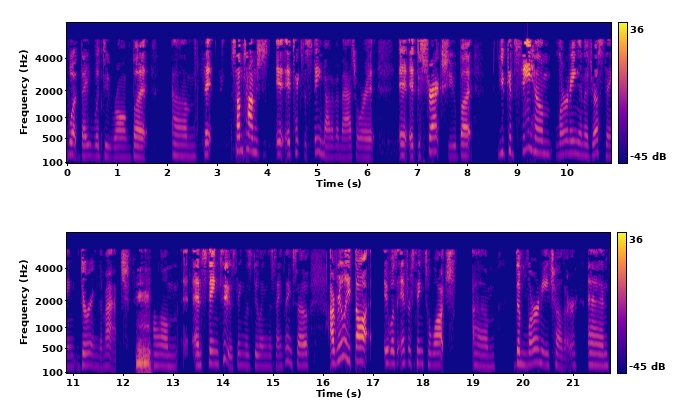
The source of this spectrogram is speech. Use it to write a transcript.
what they would do wrong, but um they sometimes it, it takes the steam out of a match or it, it it distracts you, but you could see him learning and adjusting during the match. Mm-hmm. Um, and Sting too. Sting was doing the same thing. So I really thought it was interesting to watch, um, them learn each other and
